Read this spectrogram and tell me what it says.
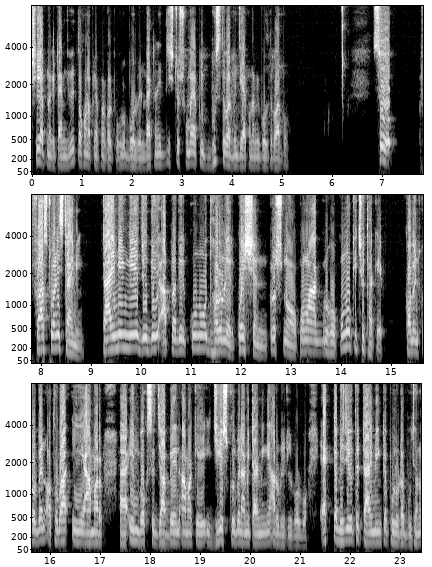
সে আপনাকে টাইম দিবে, তখন আপনি আপনার গল্পগুলো বলবেন বা একটা নির্দিষ্ট সময় আপনি বুঝতে পারবেন যে এখন আমি বলতে পারব। So first one is timing timing নিয়ে যদি আপনাদের কোনো ধরনের কোয়েশ্চেন প্রশ্ন, কোনো আগ্রহ, কোনো কিছু থাকে কমেন্ট করবেন অথবা আমার ইনবক্সে যাবেন, আমাকে জিজ্ঞেস করবেন, আমি টাইমিং নিয়ে আরও ডিটেল বলব। একটা ভিডিওতে টাইমিংটা পুরোটা বোঝানো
